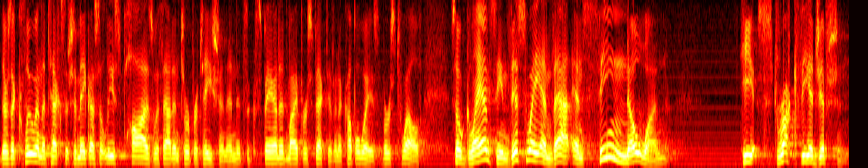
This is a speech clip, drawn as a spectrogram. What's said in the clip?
There's a clue in the text that should make us at least pause with that interpretation, and it's expanded my perspective in a couple ways. Verse 12. So, glancing this way and that, and seeing no one, he struck the Egyptian.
